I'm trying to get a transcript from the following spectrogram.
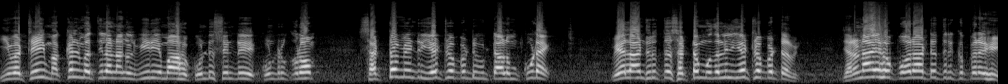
இவற்றை மக்கள் மத்தியில் நாங்கள் வீரியமாக கொண்டு சென்று கொண்டிருக்கிறோம். சட்டம் என்று ஏற்றப்பட்டு விட்டாலும் கூட வேளாண் திருத்த சட்டம் முதலில் இயற்றப்பட்டது ஜனநாயக போராட்டத்திற்கு பிறகு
